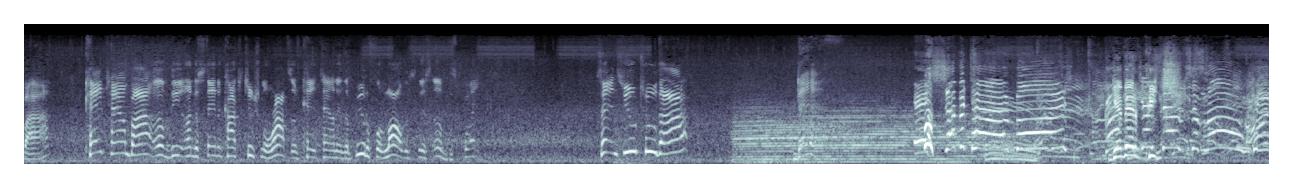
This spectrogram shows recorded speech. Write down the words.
by K-Town by of the understanding constitutional rights of K-Town and the beautiful lawlessness of this place. Sentence you to thy death. It's supper time, boys! Go Give get her peach. yourself some long hair!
